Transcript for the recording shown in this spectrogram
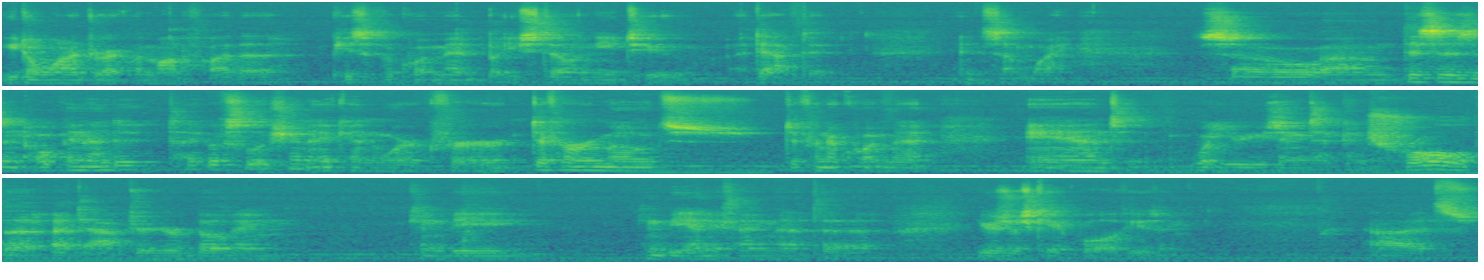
you don't want to directly modify the piece of equipment, but you still need to adapt it in some way. So um, this is an open-ended type of solution. It can work for different remotes, different equipment, and what you're using to control the adapter you're building can be can be anything that the user is capable of using. Uh, it's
